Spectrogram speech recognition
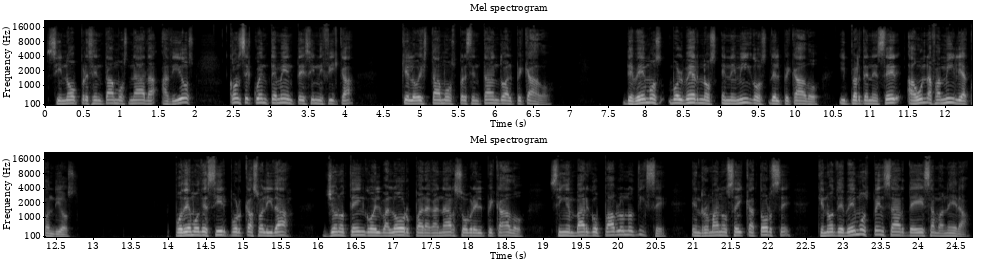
Si no presentamos nada a Dios, consecuentemente significa que lo estamos presentando al pecado. Debemos volvernos enemigos del pecado y pertenecer a una familia con Dios. Podemos decir por casualidad, yo no tengo el valor para ganar sobre el pecado. Sin embargo, Pablo nos dice en Romanos 6:14 que no debemos pensar de esa manera.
